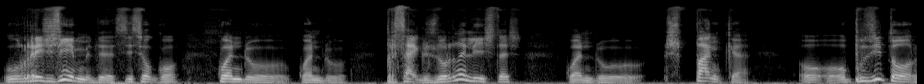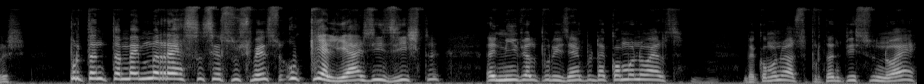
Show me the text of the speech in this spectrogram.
o regime de Sissoko, quando, quando persegue jornalistas, quando espanca opositores, portanto também merece ser suspenso, o que aliás existe a nível, por exemplo, da Commonwealth. Da Commonwealth. Portanto, isso não é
